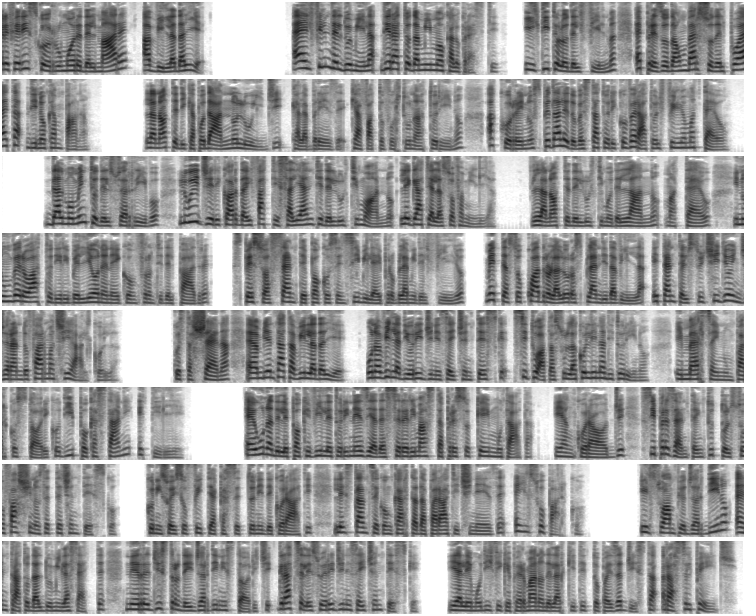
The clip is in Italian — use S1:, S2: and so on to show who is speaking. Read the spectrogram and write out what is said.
S1: Preferisco il rumore del mare a Villa d'Agliè. È il film del 2000 diretto da Mimmo Calopresti. Il titolo del film è preso da un verso del poeta Dino Campana. La notte di Capodanno Luigi, calabrese che ha fatto fortuna a Torino, accorre in ospedale dove è stato ricoverato il figlio Matteo. Dal momento del suo arrivo, Luigi ricorda i fatti salienti dell'ultimo anno legati alla sua famiglia. La notte dell'ultimo dell'anno, Matteo, in un vero atto di ribellione nei confronti del padre, spesso assente e poco sensibile ai problemi del figlio, mette a soqquadro la loro splendida villa e tenta il suicidio ingerendo farmaci e alcol. Questa scena è ambientata a Villa d'Agliè, una villa di origini seicentesche situata sulla collina di Torino, immersa in un parco storico di ippocastani e tigli. È una delle poche ville torinesi ad essere rimasta pressoché immutata e ancora oggi si presenta in tutto il suo fascino settecentesco, con i suoi soffitti a cassettoni decorati, le stanze con carta da parati cinese e il suo parco. Il suo ampio giardino è entrato dal 2007 nel registro dei giardini storici grazie alle sue origini seicentesche e alle modifiche per mano dell'architetto paesaggista Russell Page.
